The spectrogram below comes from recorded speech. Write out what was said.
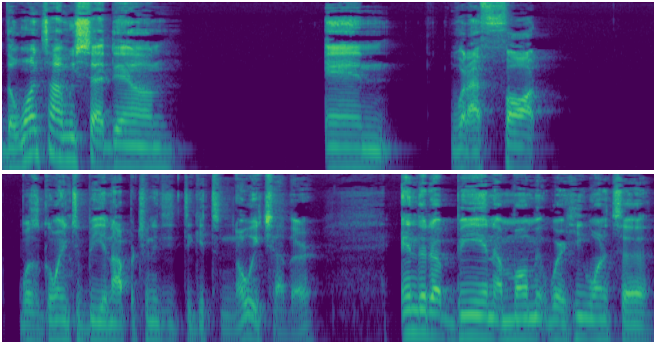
The one time we sat down and what I thought was going to be an opportunity to get to know each other ended up being a moment where he wanted to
